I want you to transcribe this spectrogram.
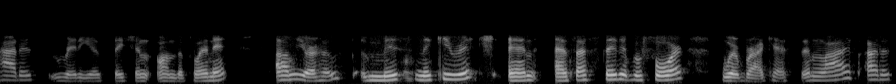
Hottest radio station on the planet. I'm your host, Miss Nikki Rich, and as I stated before, we're broadcasting live out of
